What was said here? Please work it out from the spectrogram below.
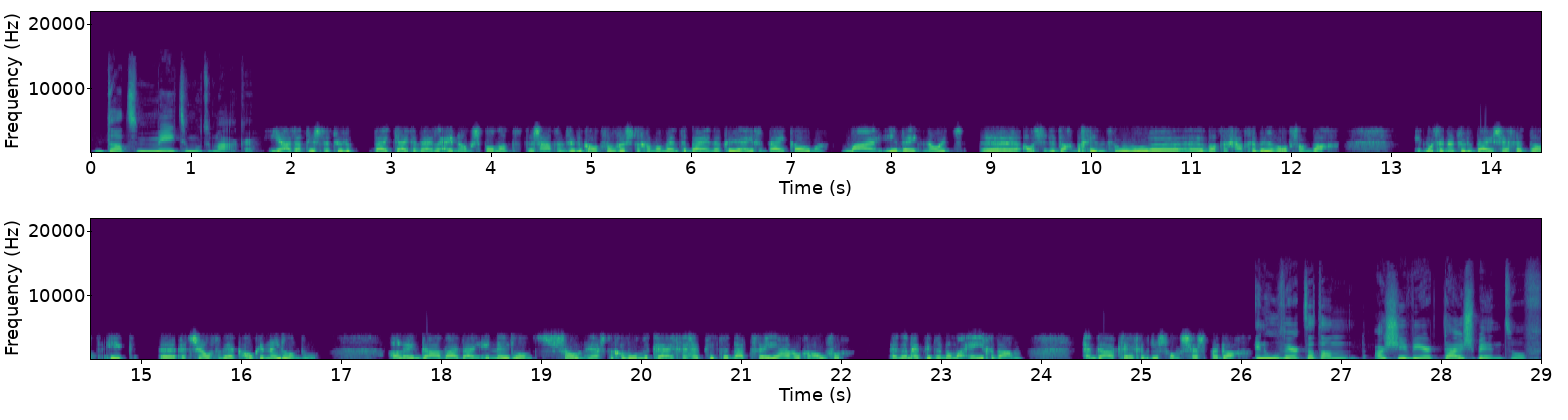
dat mee te moeten maken? Ja, dat is natuurlijk bij tijd en wijle enorm spannend. Er zaten natuurlijk ook wel rustige momenten bij dan kun je even bijkomen. Maar je weet nooit uh, als je de dag begint hoe, uh, wat er gaat gebeuren op zo'n dag. Ik moet er natuurlijk bij zeggen dat ik hetzelfde werk ook in Nederland doe. Alleen daar waar wij in Nederland zo'n ernstige wonden krijgen, heb je het er na twee jaar nog over. En dan heb je er nog maar één gedaan. En daar kregen we dus soms zes per dag. En hoe werkt dat dan als je weer thuis bent of,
